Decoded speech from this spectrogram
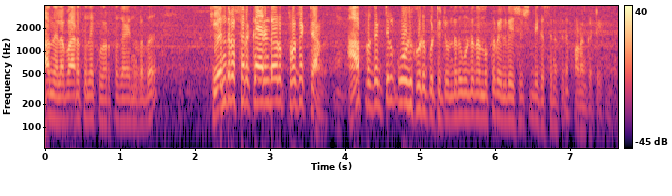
ആ നിലവാരത്തിലേക്ക് ഉയർത്തുക എന്നുള്ളത് കേന്ദ്ര സർക്കാരിന്റെ ഒരു പ്രൊജക്റ്റാണ്. ആ പ്രൊജക്റ്റിൽ കോഴിക്കോട് പെട്ടിട്ടുണ്ട്. അതുകൊണ്ട് നമുക്ക് റെയിൽവേ സ്റ്റേഷൻ വികസനത്തിന് പണം കിട്ടിയിട്ടുണ്ട്.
